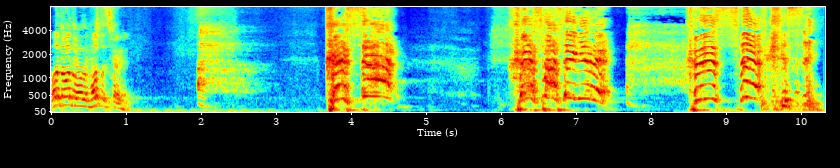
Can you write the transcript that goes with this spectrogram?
もっともっともっともっと近くで。くっさくっさすぎるくっさくっせ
